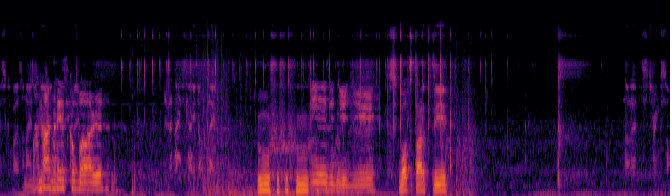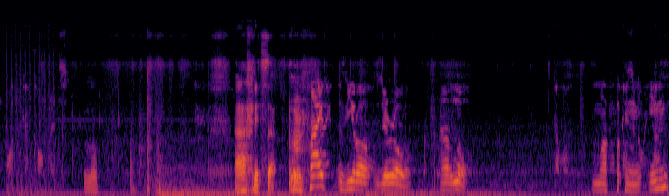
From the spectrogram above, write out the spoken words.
Escobar is a nice Banana Escobar. He's a nice guy, don't blame him. Ooh, hoo, hoo, hoo. Easy GG. Squad party. Now let's drink some vodka, comrades. No. Ah, Litza. Five zero zero. Hello. Hello. Motherfucking in.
